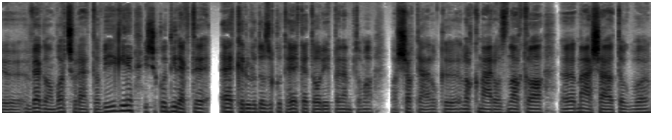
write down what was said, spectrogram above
ö, vegan vacsorát a végén, és akkor direkt elkerülöd azokat a helyeket, ahol éppen nem tudom, a, a sakálok lakmároznak a ö, más állatokból.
